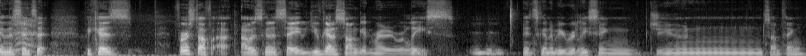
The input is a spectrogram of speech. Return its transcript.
in the sense that because first off, I, I was going to say you've got a song getting ready to release. It's going to be releasing June something.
